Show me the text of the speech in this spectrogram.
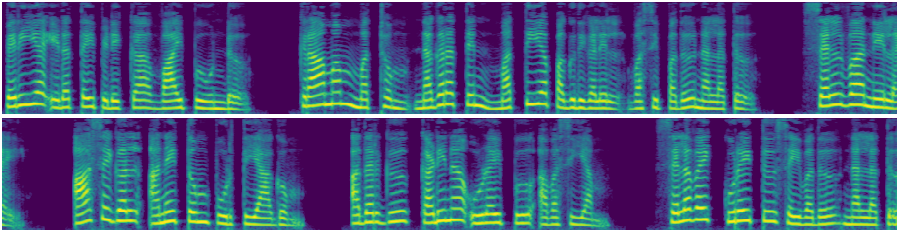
பெரிய இடத்தை பிடிக்க வாய்ப்பு உண்டு. கிராமம் மற்றும் நகரத்தின் மத்திய பகுதிகளில் வசிப்பது நல்லது. செல்வ நிலை. ஆசைகள் அனைத்தும் பூர்த்தியாகும். அதற்கு கடின உழைப்பு அவசியம். செலவைக் குறைத்து செய்வது நல்லது.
